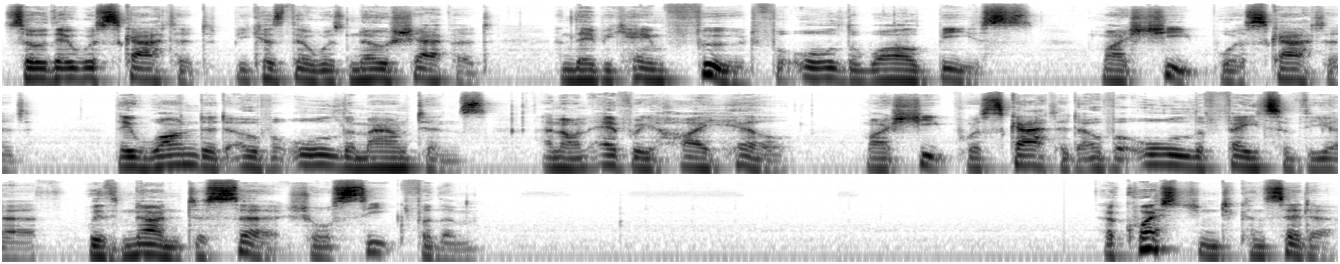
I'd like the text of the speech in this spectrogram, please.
So they were scattered, because there was no shepherd, and they became food for all the wild beasts. My sheep were scattered. They wandered over all the mountains, and on every high hill. My sheep were scattered over all the face of the earth, with none to search or seek for them. A question to consider.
